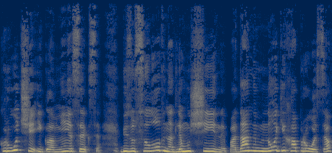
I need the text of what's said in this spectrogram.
круче и главнее секса? Безусловно, для мужчины, по данным многих опросов,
